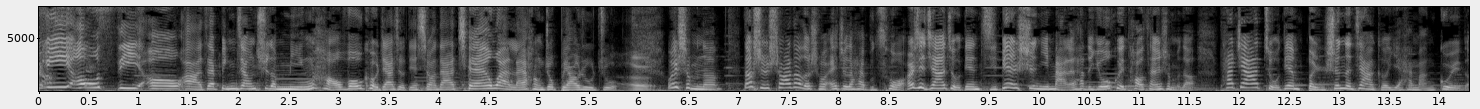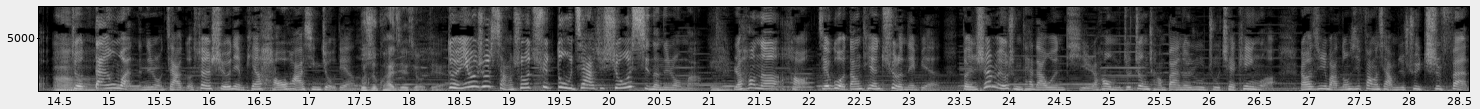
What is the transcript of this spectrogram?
V O C O 啊，在滨江区的明豪 Vocal 这家酒店，希望大家千万来杭州不要入住。嗯，为什么呢？当时刷到的时候，哎，觉得还不错，而且这家酒店，即便是你买了它的优惠套餐什么的，它这家酒店本身的价格也还蛮贵的，啊就单晚的那种价格，算是有点偏豪华型酒店了不。是快捷酒店。对，因为说想说去度假、去休息的那种嘛。嗯然后呢，好，结果当天去了那边，本身没有什么太大问题，然后我们就正常办的入住 check in 了，然后进去把东西放下，我们就出去吃饭。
